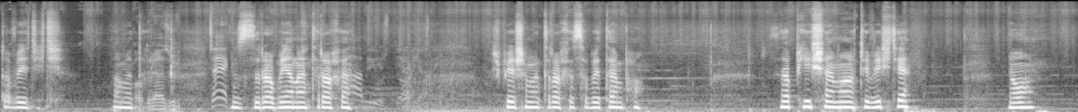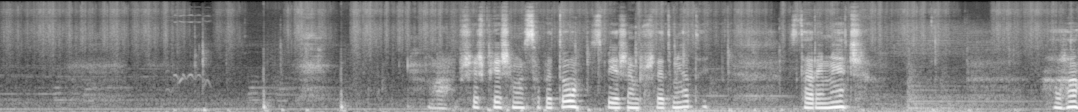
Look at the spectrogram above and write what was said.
To wiedzieć. Mamy to Od razu Czekaj. zrobione trochę. Już dość. Śpieszymy trochę sobie tempo. Zapiszemy oczywiście. No. O, przyspieszymy sobie tu. Zbierzemy przedmioty. Stary miecz. Aha.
